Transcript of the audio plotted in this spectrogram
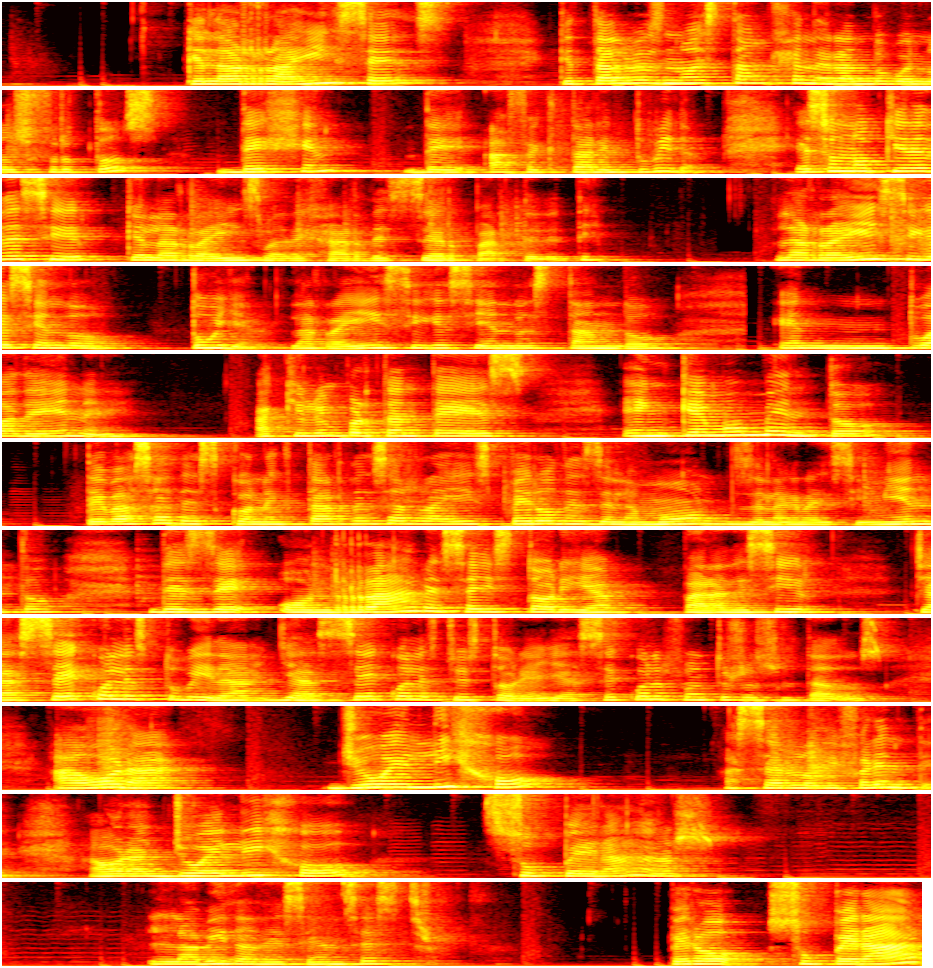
que las raíces que tal vez no están generando buenos frutos dejen de afectar en tu vida? Eso no quiere decir que la raíz va a dejar de ser parte de ti. La raíz sigue siendo tuya, la raíz sigue siendo estando en tu ADN. Aquí lo importante es en qué momento te vas a desconectar de esa raíz, pero desde el amor, desde el agradecimiento, desde honrar esa historia para decir, ya sé cuál es tu vida, ya sé cuál es tu historia, ya sé cuáles fueron tus resultados. Ahora yo elijo hacerlo diferente. Ahora yo elijo superar la vida de ese ancestro. Pero superar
